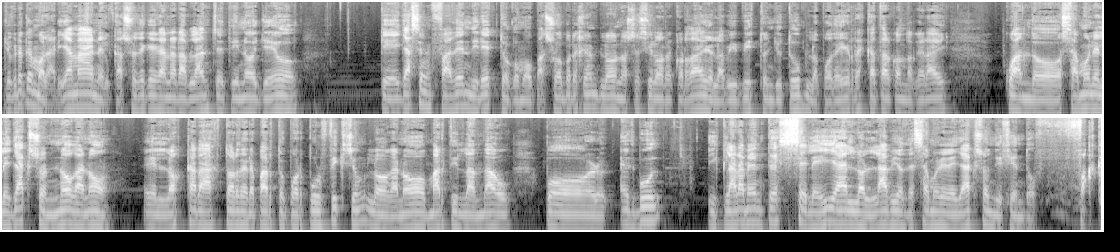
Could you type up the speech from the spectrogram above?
Yo creo que molaría más en el caso de que ganara Blanchett y no Yeo, que ella se enfade en directo, como pasó, por ejemplo, no sé si lo recordáis o lo habéis visto en YouTube, lo podéis rescatar cuando queráis, cuando Samuel L. Jackson no ganó El Oscar a actor de reparto por Pulp Fiction lo ganó Martin Landau por Ed Wood y claramente se leía en los labios de Samuel L. Jackson diciendo fuck.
